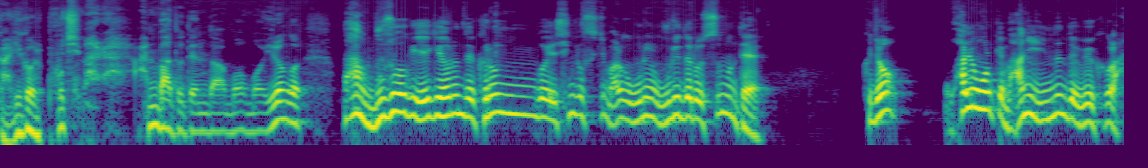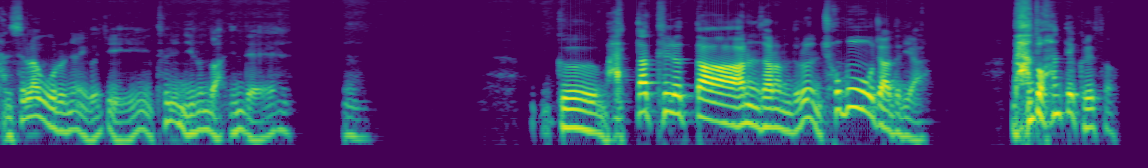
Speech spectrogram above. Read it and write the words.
그러니까 이걸 보지 마라. 안 봐도 된다. 뭐뭐 뭐 이런 거 막 무서하게 얘기하는데 그런 거에 신경 쓰지 말고 우리는 우리대로 쓰면 돼. 그죠? 활용할 게 많이 있는데 왜 그걸 안 쓰려고 그러냐 이거지. 틀린 이론도 아닌데. 그 맞다 틀렸다 하는 사람들은 초보자들이야. 나도 한때 그랬어.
